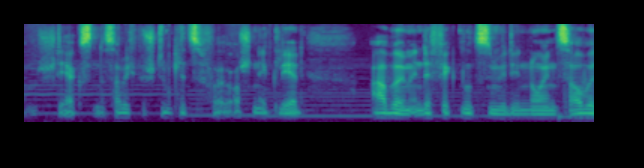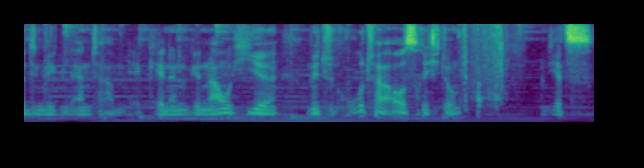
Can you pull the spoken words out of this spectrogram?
am stärksten. Das habe ich bestimmt letzte Folge auch schon erklärt. Aber im Endeffekt nutzen wir den neuen Zauber, den wir gelernt haben, erkennen. Genau hier mit roter Ausrichtung. Und jetzt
